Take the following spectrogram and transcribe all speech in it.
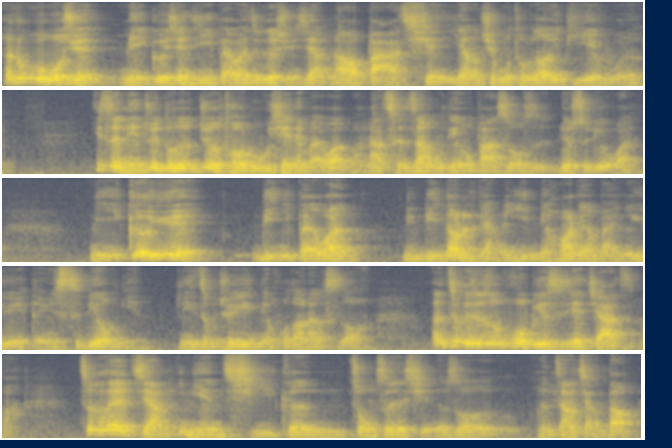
那如果我选每个月现金一百万这个选项，然后把钱一样全部投入到 ETF 了。一整年最多就投入一千两百万嘛，那乘上五点五八之后是六十六万。你一个月领一百万，你领到两亿，你要花两百个月，等于十六年，你怎么确定你活到那个时候？那这个就是货币时间价值嘛。这个在讲一年期跟终身险的时候很常讲到，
